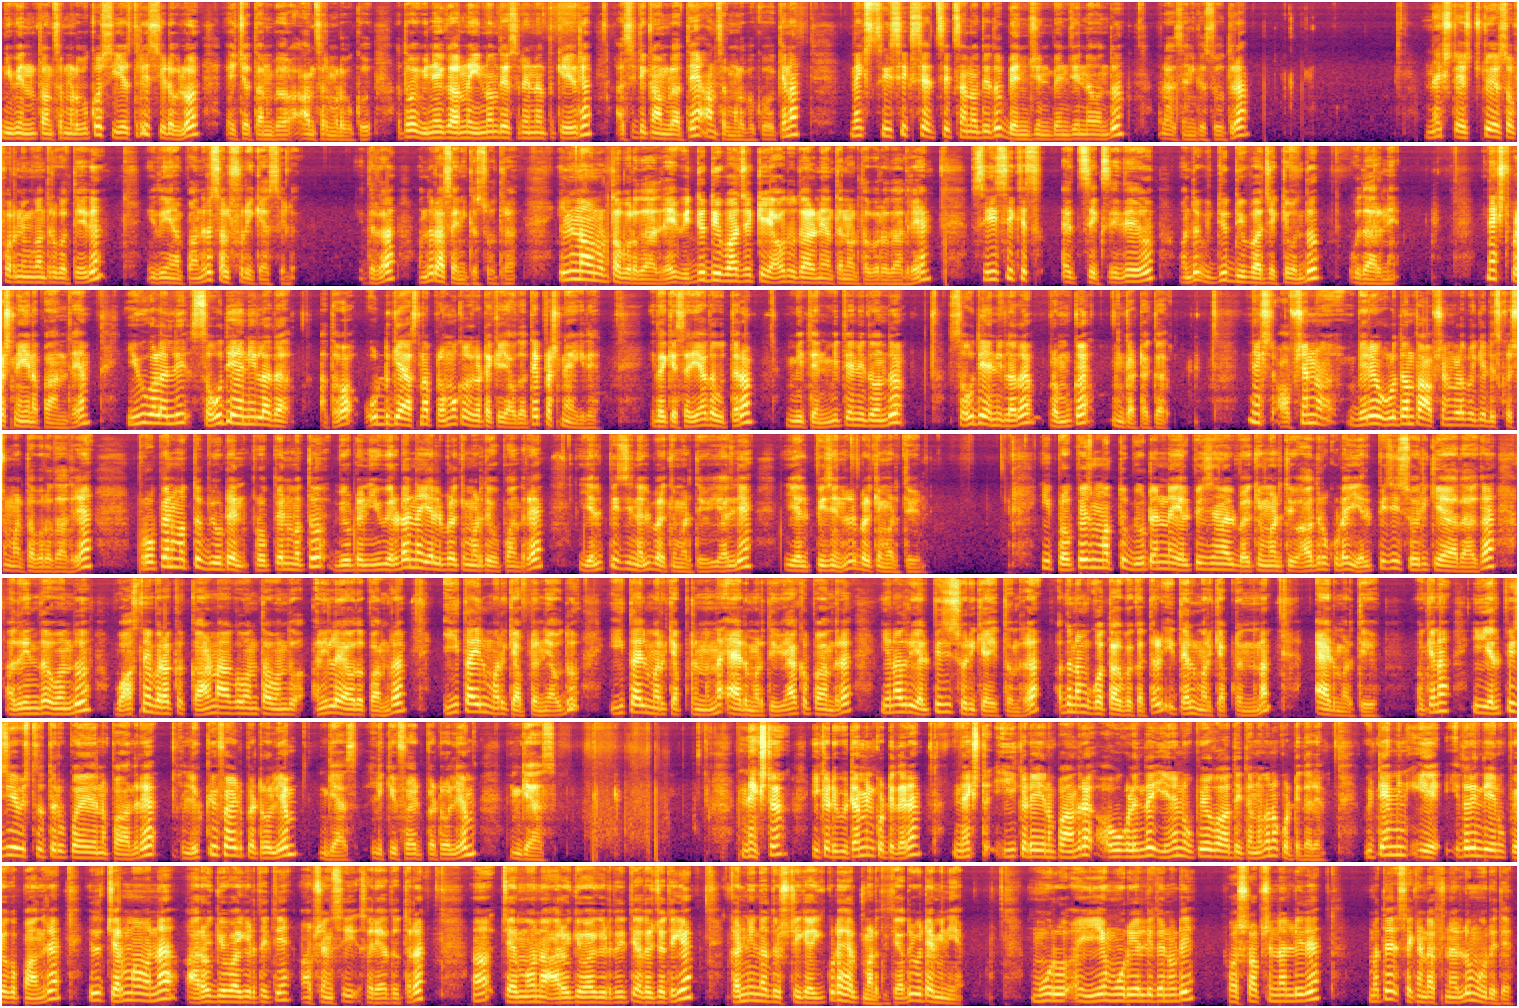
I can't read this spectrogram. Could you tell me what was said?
ನೀವೇನಂತ ಆನ್ಸರ್ ಮಾಡಬೇಕು? C S three C W H ಅಂತ ಆನ್ಸರ್ ಮಾಡಬೇಕು. ಅಥವಾ ವಿನೆಗಾರ್ನ ಇನ್ನೊಂದು ಹೆಸರು ಏನಂತ ಕೇಳಿದರೆ ಅಸಿಟಿಕ್ ಆಮ್ಲ ಅಂತ ಆನ್ಸರ್ ಮಾಡಬೇಕು. ಓಕೆನಾ next C six H six ಅನ್ನೋದು ಇದು ಬೆಂಜಿನ್. ಬೆಂಜಿನ್ನ ಒಂದು ರಾಸಾಯನಿಕ ಸೂತ್ರ. Next H two S O four ನಿಮ್ಗಂತೂ ಗೊತ್ತೇ ಇದೆ? ಇದು ಏನಪ್ಪ ಅಂದರೆ ಸಲ್ಫುರಿಕ್ ಆ್ಯಸಿಡ್ ಇದರ ಒಂದು ರಾಸಾಯನಿಕ ಸೂತ್ರ. ಇಲ್ಲಿ ನಾವು ನೋಡ್ತಾ ಬರೋದಾದರೆ ವಿದ್ಯುತ್ ವಿಭಾಜ್ಯಕ್ಕೆ ಯಾವುದು ಉದಾಹರಣೆ ಅಂತ ನೋಡ್ತಾ ಬರೋದಾದರೆ ಸಿ ಸಿಕ್ಸ್ ಎಚ್ ಸಿಕ್ಸ್ ಇದು ಒಂದು ವಿದ್ಯುತ್ ದ್ವಿಭಾಜ್ಯಕ್ಕೆ ಒಂದು ಉದಾಹರಣೆ. ನೆಕ್ಸ್ಟ್ ಪ್ರಶ್ನೆ ಏನಪ್ಪ ಅಂದರೆ ಇವುಗಳಲ್ಲಿ ಸೌದೆ ಅನಿಲದ ಅಥವಾ ವುಡ್ ಗ್ಯಾಸ್ನ ಪ್ರಮುಖ ಘಟಕ ಯಾವುದತ್ತೆ ಪ್ರಶ್ನೆಯಾಗಿದೆ ಇದಕ್ಕೆ ಸರಿಯಾದ ಉತ್ತರ ಮಿಥೇನ್. ಮಿಥೇನ್ ಇದು ಒಂದು ಸೌದೆ ಅನಿಲದ ಪ್ರಮುಖ ಘಟಕ. ನೆಕ್ಸ್ಟ್ ಆಪ್ಷನ್ ಬೇರೆ ಉಳಿದಂಥ ಆಪ್ಷನ್ಗಳ ಬಗ್ಗೆ ಡಿಸ್ಕಷನ್ ಮಾಡ್ತಾ ಬರೋದಾದರೆ ಪ್ರೋಪೇನ್ ಮತ್ತು ಬ್ಯೂಟೇನ್ ಪ್ರೋಪೇನ್ ಮತ್ತು ಬ್ಯೂಟೇನ್ ಇವೆರಡನ್ನ ಎಲ್ಲಿ ಬಳಕೆ ಮಾಡ್ತೀವಪ್ಪ ಅಂದರೆ ಎಲ್ ಪಿ ಜಿನಲ್ಲಿ ಬಳಕೆ ಮಾಡ್ತೀವಿ. ಅಲ್ಲಿ ಎಲ್ ಪಿ ಜಿನಲ್ಲಿ ಬಳಕೆ ಮಾಡ್ತೀವಿ. ಈ ಪ್ರೊಪೇಸ್ ಮತ್ತು ಬ್ಯೂಟನ್ನ ಎಲ್ ಪಿ ಜಿನಲ್ಲಿ ಬಳಕೆ ಮಾಡ್ತೀವಿ. ಆದರೂ ಕೂಡ ಎಲ್ ಪಿ ಜಿ ಸೋರಿಕೆ ಆದಾಗ ಅದರಿಂದ ಒಂದು ವಾಸನೆ ಬರೋಕ್ಕೆ ಕಾರಣ ಆಗುವಂಥ ಒಂದು ಅನಿಲ ಯಾವುದಪ್ಪ ಅಂದ್ರೆ ಈಥೈಲ್ ಮರ್ ಕ್ಯಾಪ್ಟನ್ ಯಾವುದು? ಈಥೈಲ್ ಮರ್ ಕ್ಯಾಪ್ಟನನ್ನು ಆ್ಯಡ್ ಮಾಡ್ತೀವಿ. ಯಾಕಪ್ಪ ಅಂದ್ರೆ ಏನಾದರೂ ಎಲ್ ಪಿ ಜಿ ಸೋರಿಕೆ ಆಯ್ತಂದ್ರೆ ಅದು ನಮ್ಗೆ ಗೊತ್ತಾಗಬೇಕಂತೇಳಿ ಈಥೈಲ್ ಮರ್ ಕ್ಯಾಪ್ಟನನ್ನು ಆ್ಯಡ್ ಮಾಡ್ತೀವಿ. ಓಕೆನಾ ಈ ಎಲ್ ಪಿ ಜಿಯ ವಿಸ್ತೃತ ರೂಪ ಏನಪ್ಪ ಅಂದರೆ liquefied petroleum gas liquefied petroleum gas next ಈ ಕಡೆ ವಿಟಮಿನ್ ಕೊಟ್ಟಿದ್ದಾರೆ. ನೆಕ್ಸ್ಟ್ ಈ ಕಡೆ ಏನಪ್ಪ ಅಂದರೆ ಅವುಗಳಿಂದ ಏನೇನು ಉಪಯೋಗ ಆಗ್ತೈತೆ ಅನ್ನೋದನ್ನು ಕೊಟ್ಟಿದ್ದಾರೆ. ವಿಟಮಿನ್ ಎ ಇದರಿಂದ ಏನು ಉಪಯೋಗಪ್ಪ ಅಂದರೆ ಇದು ಚರ್ಮವನ್ನು ಆರೋಗ್ಯವಾಗಿ ಇಡ್ತೈತಿ ಆಪ್ಷನ್ ಸಿ ಸರಿಯಾದ ಉತ್ತರ. ಚರ್ಮವನ್ನು ಆರೋಗ್ಯವಾಗಿ ಇಡ್ತೈತಿ ಅದರ ಜೊತೆಗೆ ಕಣ್ಣಿನ ದೃಷ್ಟಿಗಾಗಿ ಕೂಡ ಹೆಲ್ಪ್ ಮಾಡ್ತೈತಿ. ಅದು ವಿಟಮಿನ್ ಎ ಮೂರು ಎ ಮೂರು ಎಲ್ಲಿದೆ ನೋಡಿ? ಫಸ್ಟ್ ಆಪ್ಷನ್ನಲ್ಲಿದೆ ಮತ್ತು ಸೆಕೆಂಡ್ ಆಪ್ಷನಲ್ಲೂ ಮೂರಿದೆ.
